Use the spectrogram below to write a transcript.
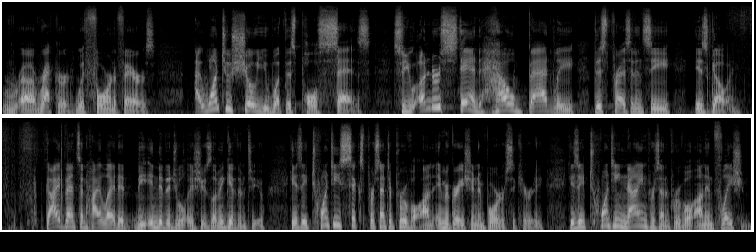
uh, record with foreign affairs, I want to show you what this poll says so you understand how badly this presidency is going. Guy Benson highlighted the individual issues. Let me give them to you. He has a 26% approval on immigration and border security. He has a 29% approval on inflation,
